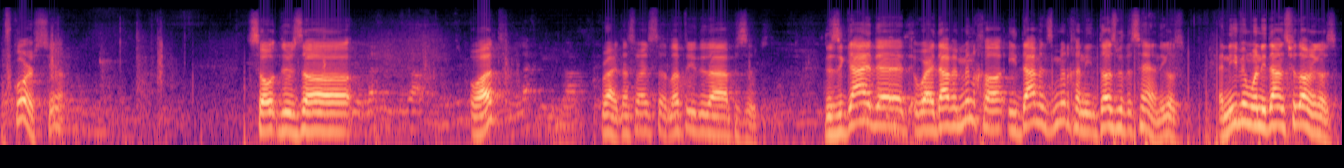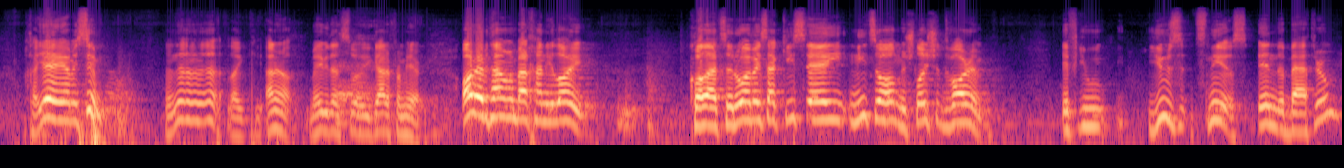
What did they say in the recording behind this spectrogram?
Of course, yeah. So there's a what? Right, that's what I said. Lefty, you do the opposite. There's a guy that where I daven mincha, he davens mincha and he does with his hand. He goes, and even when he davens tefillah, he goes, yeah, yeah, misim. Like I don't know, maybe that's what you got it from here. Tamim Bar Chaniloi. If you use tznius in the bathroom,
